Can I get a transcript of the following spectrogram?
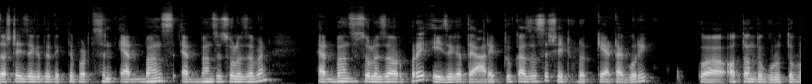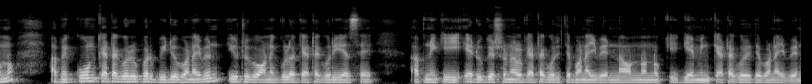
জাস্ট এই জায়গাতে দেখতে পারতেছেন অ্যাডভান্স অ্যাডভান্সে চলে যাবেন। অ্যাডভান্সে চলে যাওয়ার পরে এই জায়গাতে আরেকটু কাজ আছে, সেটা হলো ক্যাটাগরি অত্যন্ত গুরুত্বপূর্ণ। আপনি কোন ক্যাটাগরির উপর ভিডিও বানাইবেন? ইউটিউবে অনেকগুলো ক্যাটাগরি আছে। আপনি কি এডুকেশনাল ক্যাটাগরিতে বানাইবেন না অন্যান্য কি গেমিং ক্যাটাগরিতে বানাইবেন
